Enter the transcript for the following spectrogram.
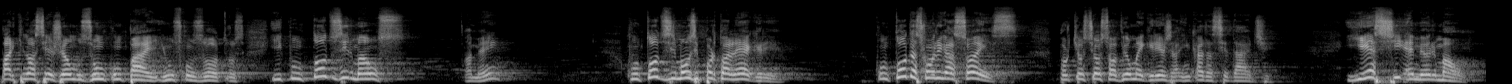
para que nós sejamos um com o Pai e uns com os outros e com todos os irmãos. Amém? Com todos os irmãos de Porto Alegre, com todas as congregações, porque o Senhor só vê uma igreja em cada cidade. E esse é meu irmão.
